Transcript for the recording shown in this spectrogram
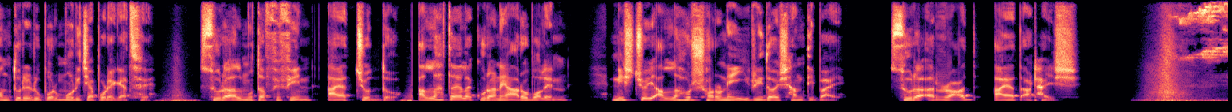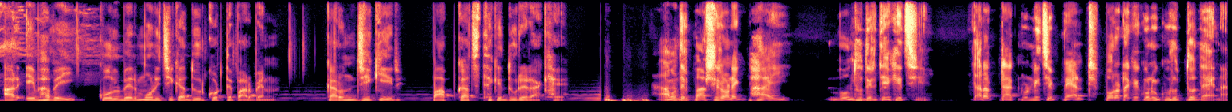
অন্তরের উপর মরিচা পড়ে গেছে। সুরা আল মুতাফিফিন আয়াত চোদ্দ। আল্লাহ তায়ালা কুরআনে আরও বলেন নিশ্চয়ই আল্লাহর স্মরণেই হৃদয় শান্তি পায়। সুরা আর রাদ আয়াত আঠাইশ। আর এভাবেই কলবের মরিচিকা দূর করতে পারবেন, কারণ জিকির পাপ কাজ থেকে দূরে রাখে। আমাদের পাশের অনেক ভাই, বন্ধুদের দেখেছি, তারা টাকনুর নিচে প্যান্ট পরাটাকে কোনো গুরুত্ব দেয় না।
